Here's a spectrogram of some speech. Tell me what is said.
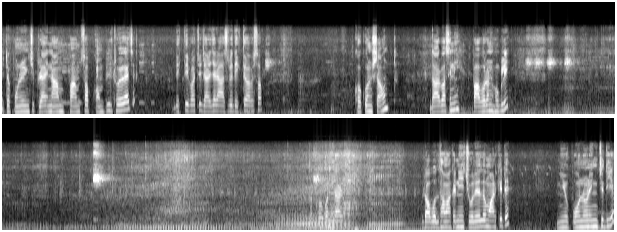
এটা পনেরো ইঞ্চি প্রায় নাম, ফার্ম সব কমপ্লিট হয়ে গেছে। দেখতেই পাচ্ছ, যারা যারা আসবে দেখতে পাবে সব। খোকন সাউন্ড, দারবাসিনী, পাভরণ হুগলি। খোকনদার ডবল ধামাকে নিয়ে চলে এলো মার্কেটে নিউ পনেরো ইঞ্চি দিয়ে।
